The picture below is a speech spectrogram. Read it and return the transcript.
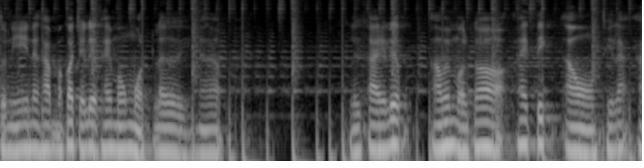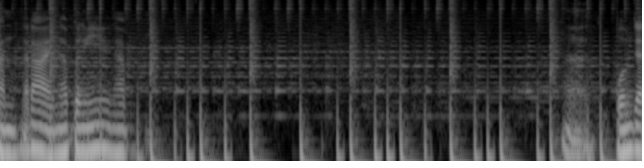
ตัวนี้นะครับ มันก็จะเลือกให้มงหมดเลยนะครับ หรือใครเลือกเอาไม่หมดก็ให้ติ๊กเอาทีละอันก็ได้นะครับตัวนี้นะครับผมจะ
